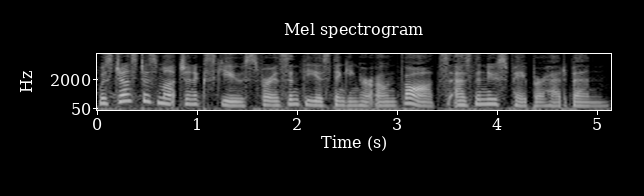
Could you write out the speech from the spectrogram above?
was just as much an excuse for Cynthia's thinking her own thoughts as the newspaper had been.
